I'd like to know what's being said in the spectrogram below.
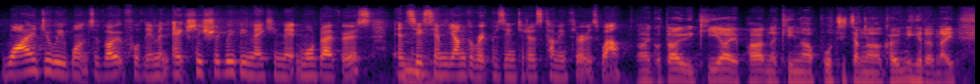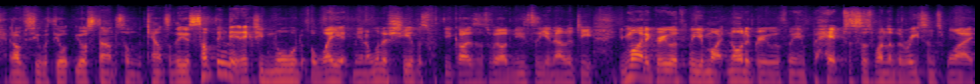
Why do we want to vote for them? And actually, should we be making that more diverse and see mm. some younger representatives coming through as well? Ai, ko tau i ki e pāna ki ngā pōtitanga kaunihera nei, and obviously with your, your stance on the council, there's something that actually gnawed away at me, and I want to share this with you guys as well and use the analogy. You might agree with me, you might not agree with me, and perhaps this is one of the reasons why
